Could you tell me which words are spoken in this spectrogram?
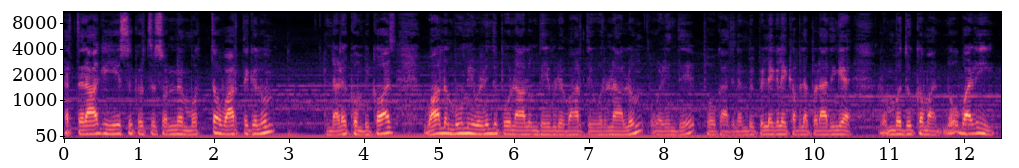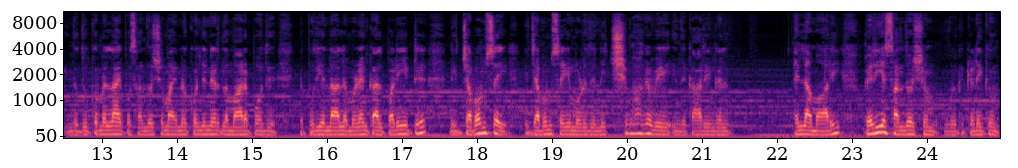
கர்த்தராக இயேசு கிறிஸ்து சொன்ன மொத்த வார்த்தைகளும் நடக்கும். பிகாஸ் வானம் பூமி ஒழிந்து போனாலும் தேவனுடைய வார்த்தை ஒரு நாளும் ஒழிந்து போகாது. நம்பி பிள்ளைகளே கவலைப்படாதீங்க. ரொம்ப துக்கமா? நோ வழி இந்த துக்கமெல்லாம் இப்போ சந்தோஷமா இன்னும் கொஞ்ச நேரத்தில் மாறப்போகுது. இந்த புதிய நாளில் முழங்கால் படியிட்டு நீ ஜெபம் செய். நீ ஜபம் செய்யும் பொழுது நிச்சயமாகவே இந்த காரியங்கள் எல்லாம் மாறி பெரிய சந்தோஷம் உங்களுக்கு கிடைக்கும்.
